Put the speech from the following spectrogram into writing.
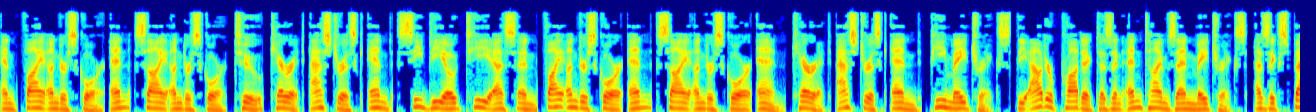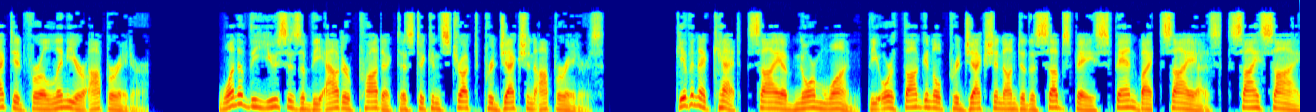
and phi underscore n psi underscore two caret asterisk and c dots and phi underscore n psi underscore n caret asterisk end p matrix. The outer product is an n times n matrix, as expected for a linear operator. One of the uses of the outer product is to construct projection operators. Given a ket, psi of norm 1, the orthogonal projection onto the subspace spanned by psi is psi psi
